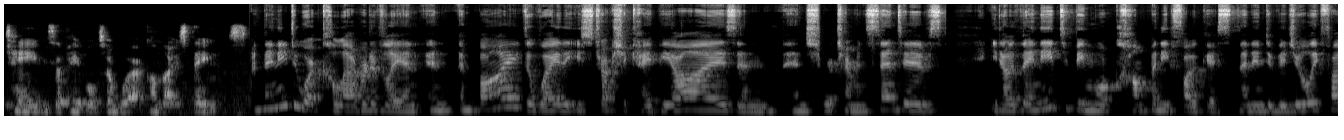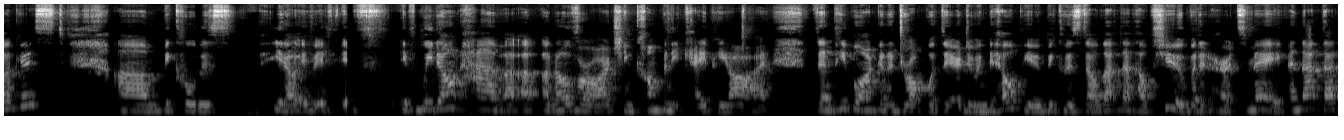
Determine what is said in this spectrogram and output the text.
teams of people to work on those things. And they need to work collaboratively. And, and, and by the way that you structure KPIs and, and short term incentives, you know, they need to be more company focused than individually focused um, because, you know, if, if, if if we don't have a, a, an overarching company KPI, then people aren't going to drop what they're doing to help you because they'll that that helps you, but it hurts me, and that that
